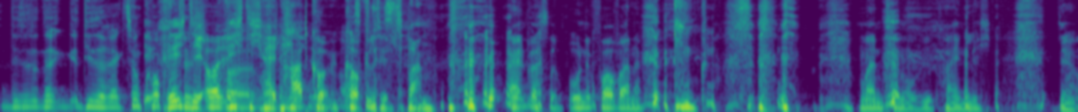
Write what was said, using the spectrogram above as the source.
diese, diese Reaktion Kopftisch, richtig, aber äh, richtig halt hardcore. Kopftisch, bam. Einfach so, ohne Vorwarnung. Mann, Timo, wie peinlich. Ja.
